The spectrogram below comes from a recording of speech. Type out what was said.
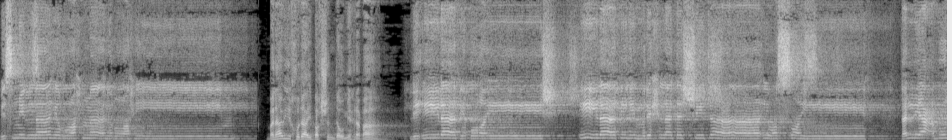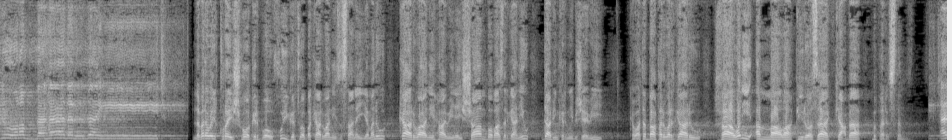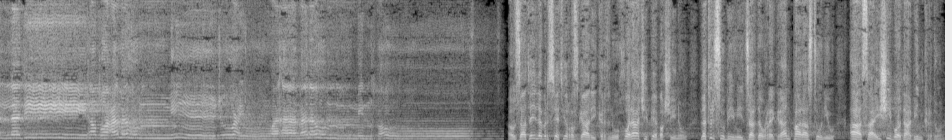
بسم الله الرحمن الرحيم بناوي خداي بخشن دو مهربان لإيلاف قريش إيلافهم رحلة الشتاء والصيف فليعبدوا رب هذا البيت لەبەرەوەی قڕیش هۆگر بووە و خۆی گرتووە بە کاروانی زستانەی یەمەن و کاروانی هاوینەی شام بۆ بازرگانی و دابینکردنی بژێوی کەواتە باپەروەردگار و خاوەنی ئەم ماڵە پیرۆزە کەعبە بپەرستن الذي أطعمهم من جوع وآمنهم من خوف ئەو زاتەی لە برسێتی ڕزگاری کردن و خۆراکی پێبەخشین و لە ترس و بیمی جەردە و ڕێگران پاراستونی و ئاسایشی بۆ دابین کردوون.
